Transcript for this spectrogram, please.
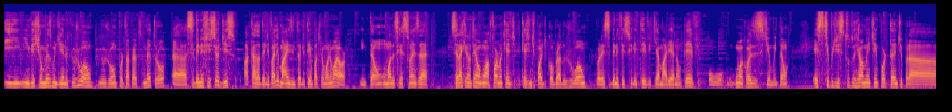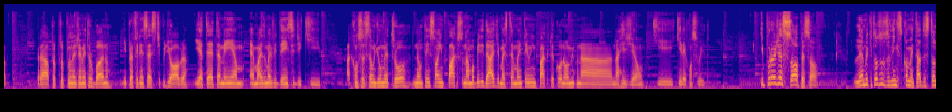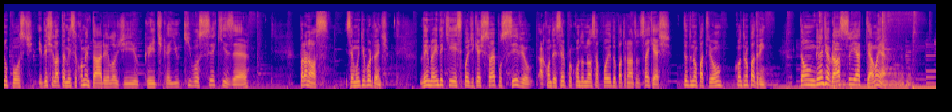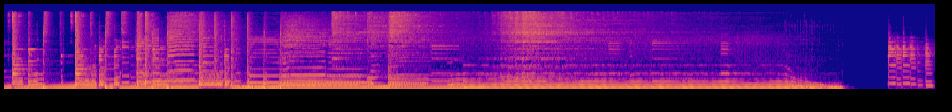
e investiu o mesmo dinheiro que o João, e o João, por estar perto do metrô, uh, se beneficiou disso. A casa dele vale mais, então ele tem um patrimônio maior. Então, uma das questões é: será que não tem alguma forma que a gente pode cobrar do João por esse benefício que ele teve que a Maria não teve? Ou alguma coisa desse tipo? Então, esse tipo de estudo realmente é importante para para o planejamento urbano e para financiar esse tipo de obra. E até também é, é mais uma evidência de que a construção de um metrô não tem só impacto na mobilidade, mas também tem um impacto econômico na, na região que, que ele é construído. E por hoje é só, pessoal. Lembre que todos os links comentados estão no post e deixe lá também seu comentário, elogio, crítica e o que você quiser para nós. Isso é muito importante. Lembro ainda que esse podcast só é possível acontecer por conta do nosso apoio do patronato do SciCast, tanto no Patreon quanto no Padrim. Então, um grande abraço e até amanhã!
